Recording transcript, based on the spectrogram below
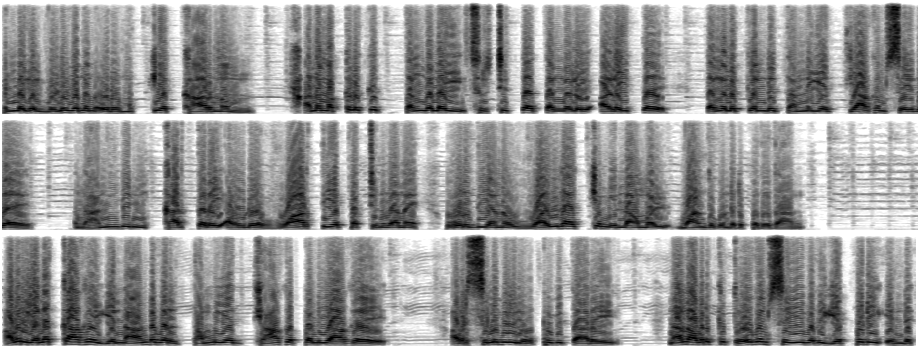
பிள்ளைகள் விழுவதன் ஒரு முக்கிய காரணம். அந்த மக்களுக்கு தங்களை சிருஷ்டித்த தங்களை அழைத்த தங்களுக்கென்று தன்னையே தியாகம் செய்த அந்த அன்பின் கர்த்தரை அவருடைய வார்த்தையை பற்றினதான உறுதியான வைராக்கியம் இல்லாமல் வாழ்ந்து கொண்டிருப்பதுதான். அவர் எனக்காக என் ஆண்டவர் தம்மையை தியாக பலியாக அவர் சிலுவையில் ஒப்புவித்தாரே. நான் அவருக்கு துரோகம் செய்வது எப்படி என்ற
